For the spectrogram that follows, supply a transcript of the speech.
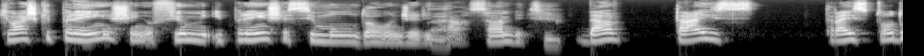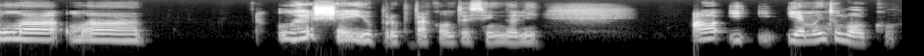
Que eu acho que preenchem o filme e preenche esse mundo onde ele É. tá, sabe? Sim. Dá, traz, traz todo uma, uma, um recheio pro que tá acontecendo ali. Ah, e, e- e é muito louco,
